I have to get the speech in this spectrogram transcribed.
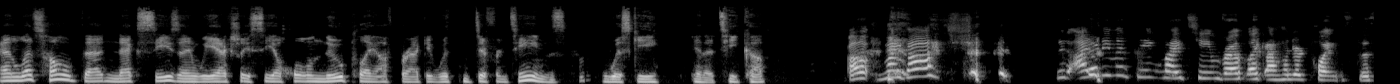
and let's hope that next season we actually see a whole new playoff bracket with different teams. Whiskey in a teacup. oh my gosh! Dude, I don't even think my team broke like hundred points this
